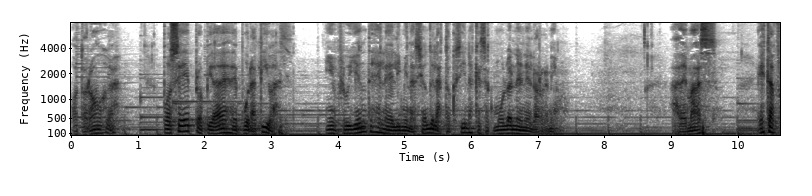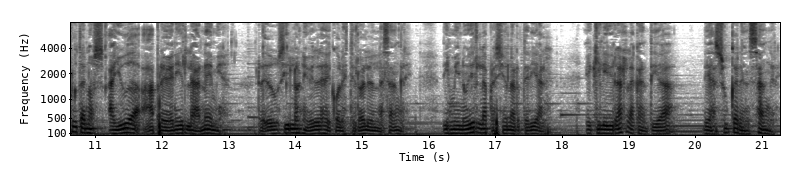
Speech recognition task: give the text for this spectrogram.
o toronja Posee propiedades depurativas, influyentes en la eliminación de las toxinas que se acumulan en el organismo. Además, esta fruta nos ayuda a prevenir la anemia, reducir los niveles de colesterol en la sangre, disminuir la presión arterial, equilibrar la cantidad de azúcar en sangre.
